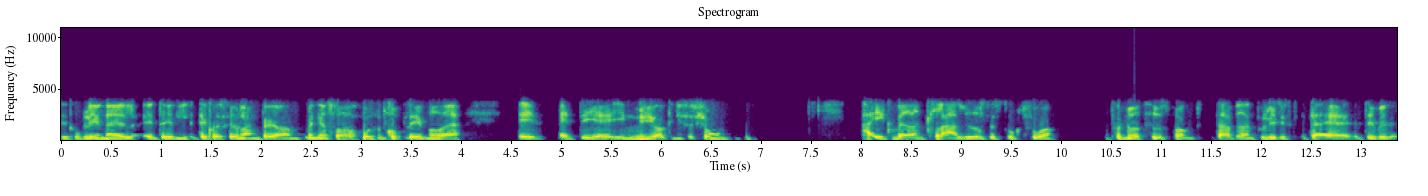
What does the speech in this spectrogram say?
det kunne blive en, det, det kunne jeg skrive lange bøger om. Men jeg tror, at hovedproblemet er, at det er en ny organisation. har ikke været en klar ledelsesstruktur på noget tidspunkt, der har været en politisk, der er, det vil,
